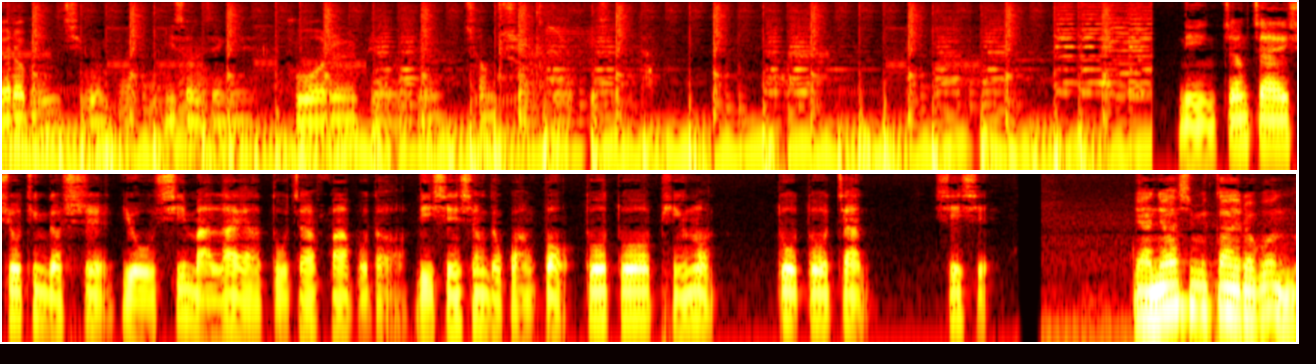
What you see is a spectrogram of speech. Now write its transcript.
여러분은 지금 이 선생의 구월을 배우를 청취하고 계십니다. 您正在收听的是由喜马拉雅独家发布的李先生的广播，多多评论，多多赞，谢谢。 네, 안녕하십니까, 여러분.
